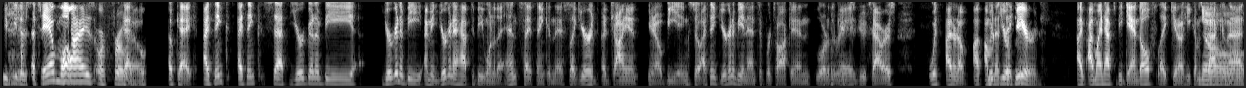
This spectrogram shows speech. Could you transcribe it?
he's either Samwise or Frodo. okay. I think I think Seth, you're gonna be you're gonna be. I mean, you're gonna have to be one of the Ents. I think in this, like, you're a, a giant, you know, being. So I think you're gonna be an Ent if we're talking Lord of the Rings, the two towers. With I don't know. I, I'm With gonna your say beard. I, I might have to be Gandalf. Like you know, he comes no. back in that.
